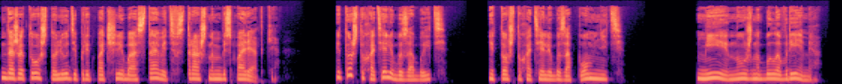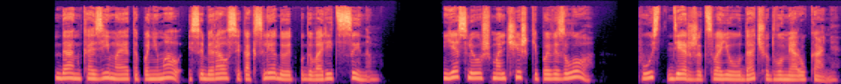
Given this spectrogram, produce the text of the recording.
Даже то, что люди предпочли бы оставить в страшном беспорядке. И то, что хотели бы забыть. И то, что хотели бы запомнить. Мии нужно было время. Дан Казима это понимал и собирался как следует поговорить с сыном. Если уж мальчишке повезло, пусть держит свою удачу двумя руками.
